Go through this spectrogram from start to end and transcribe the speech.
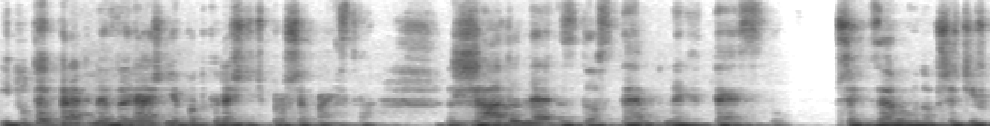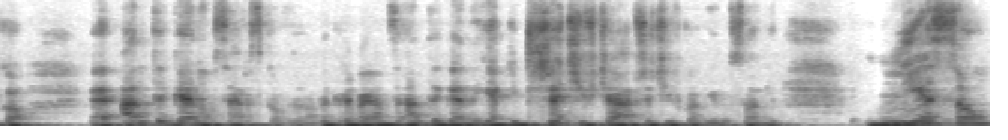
i tutaj pragnę wyraźnie podkreślić, proszę Państwa, żadne z dostępnych testów, zarówno przeciwko e, antygenom SARS-CoV-2, wykrywające antygeny, jak i przeciwciała przeciwko wirusowi, nie są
